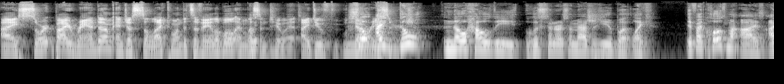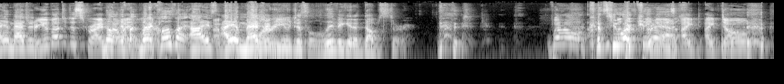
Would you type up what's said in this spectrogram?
I sort by random and just select one that's available and listen to it. I do no so research. I don't know how the listeners imagine you, but like if I close my eyes, I imagine Are you about to describe no. I, I, when I close my eyes, I'm I imagine you just living in a dumpster. well, because you are the thing trash. Is, I I don't.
